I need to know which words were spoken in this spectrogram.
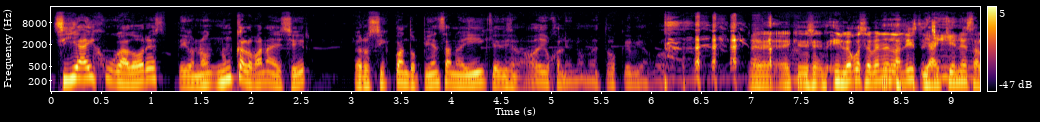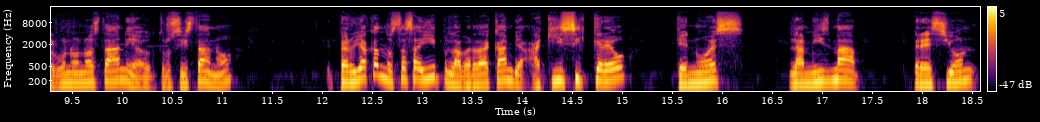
Sí hay jugadores, digo, no, nunca lo van a decir, pero sí cuando piensan ahí que dicen, ay, ojalá no me toque, viejo. Eh, eh, y luego se ven en la lista. Y hay quienes algunos no están y otros sí están, ¿no? Pero ya cuando estás ahí, pues la verdad cambia. Aquí sí creo que no es la misma presión,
